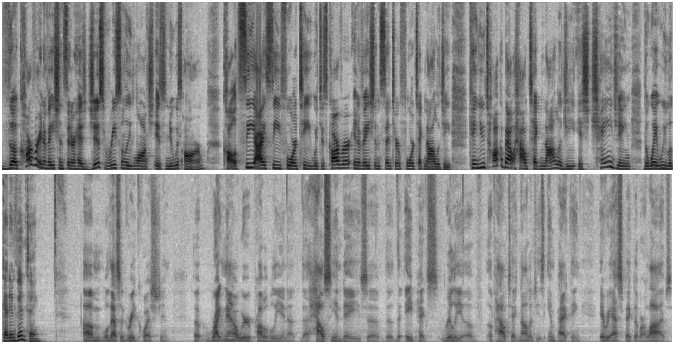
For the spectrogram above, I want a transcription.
the Carver Innovation Center has just recently launched its newest arm called CIC4T, which is Carver Innovation Center for Technology. Can you talk about how technology is changing the way we look at inventing? Um, well, that's a great question. Uh, right now, we're probably in a, the halcyon days, uh, the, the apex really of, of how technology is impacting every aspect of our lives.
